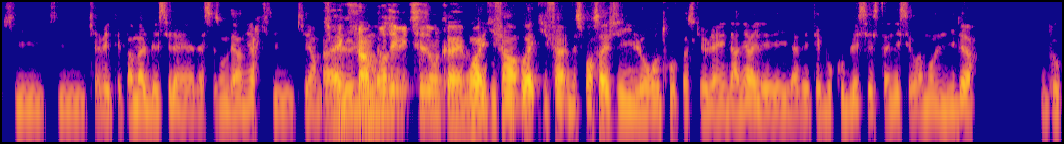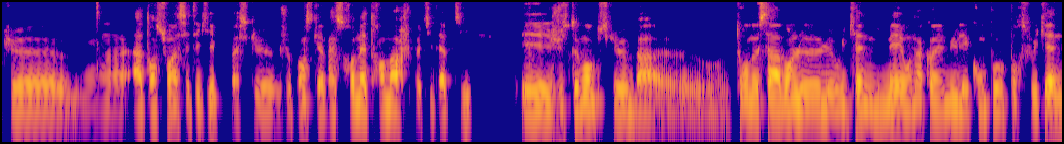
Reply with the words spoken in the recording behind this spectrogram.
qui, qui, qui, avait été pas mal blessé la, saison dernière, qui, qui est un petit peu fait un bon début de saison quand même. Ouais, qui fait ouais, qui fait, c'est pour ça qu'il le retrouve parce que l'année dernière il, il, avait été beaucoup blessé. Cette année, c'est vraiment le leader. Donc attention à cette équipe parce que je pense qu'elle va se remettre en marche petit à petit. Et justement, puisque bah, on tourne ça avant le, week-end, mais on a quand même eu les compos pour ce week-end.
